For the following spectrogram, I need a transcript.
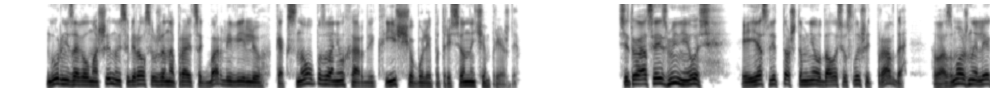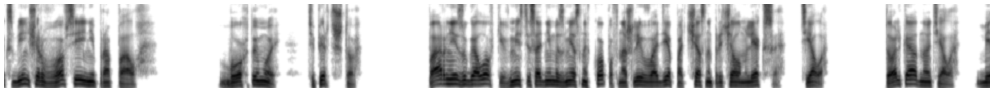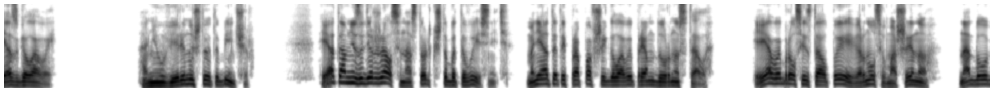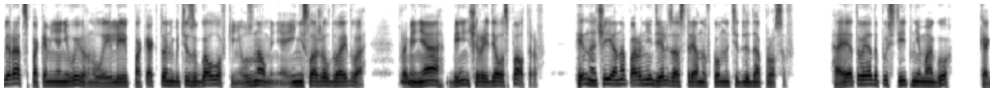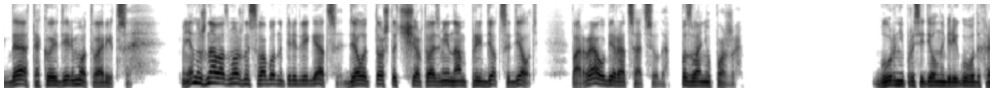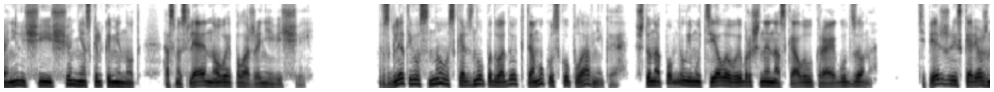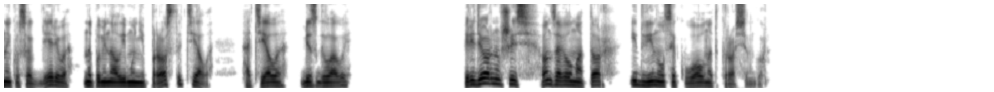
Гурни завел машину и собирался уже направиться к Барли-Виллю, как снова позвонил Хардвик, еще более потрясенный, чем прежде. «Ситуация изменилась, и если то, что мне удалось услышать, правда, возможно, Лекс Бинчер вовсе и не пропал». «Бог ты мой, теперь-то что?» Парни из уголовки вместе с одним из местных копов нашли в воде под частным причалом Лекса тело. Только одно тело, без головы. Они уверены, что это Бинчер? Я там не задержался настолько, чтобы это выяснить. Мне от этой пропавшей головы прям дурно стало. Я выбрался из толпы, вернулся в машину. Надо было убираться, пока меня не вывернуло, или пока кто-нибудь из уголовки не узнал меня и не сложил два и два. Про меня, Бинчера и дело Спалтеров. Иначе я на пару недель застряну в комнате для допросов. А этого я допустить не могу. Когда такое дерьмо творится? Мне нужна возможность свободно передвигаться, делать то, что, черт возьми, нам придется делать. Пора убираться отсюда. Позвоню позже. Гурни просидел на берегу водохранилища еще несколько минут, осмысляя новое положение вещей. Взгляд его снова скользнул под водой к тому куску плавника, что напомнил ему тело, выброшенное на скалу у края Гудзона. Теперь же искорёженный кусок дерева напоминал ему не просто тело, а тело без головы. Передернувшись, он завел мотор и двинулся к Уолнет-кроссингу.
